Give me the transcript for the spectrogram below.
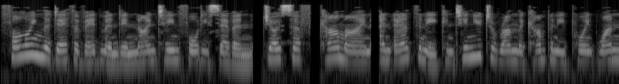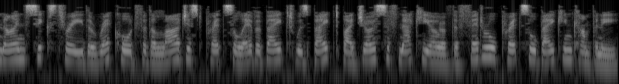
Following the death of Edmund in 1947, Joseph, Carmine, and Anthony continued to run the company. 1963 The record for the largest pretzel ever baked was baked by Joseph Nacchio of the Federal Pretzel Baking Company.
